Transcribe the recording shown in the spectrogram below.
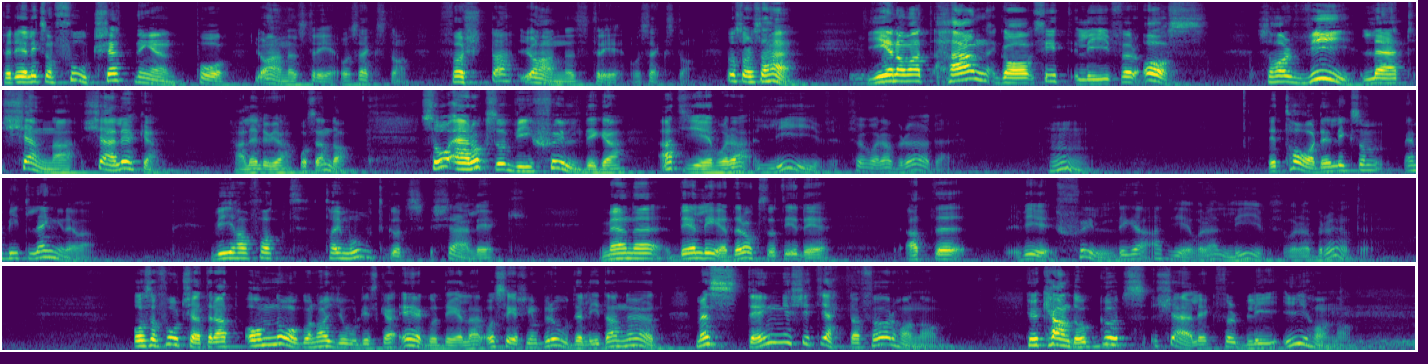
För det är liksom fortsättningen på Johannes 3 och 16. Första Johannes 3 och 16. Då står det så här. Genom att han gav sitt liv för oss så har vi lärt känna kärleken. Halleluja. Och sen då? Så är också vi skyldiga att ge våra liv för våra bröder. Hmm. Det tar det liksom en bit längre. va? Vi har fått ta emot Guds kärlek. Men eh, det leder också till det att eh, vi är skyldiga att ge våra liv för våra bröder. Och så fortsätter det att om någon har jordiska ägodelar och ser sin broder lida nöd, men stänger sitt hjärta för honom, hur kan då Guds kärlek förbli i honom?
